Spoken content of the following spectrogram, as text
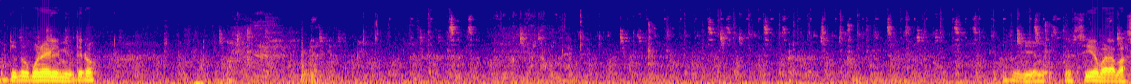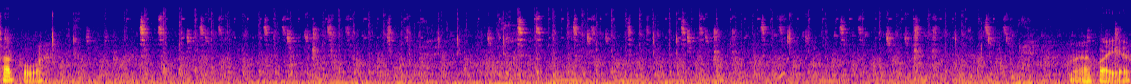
Yo tengo que poner el minutero. Me, sigue para pasar, por ahí, a ver.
